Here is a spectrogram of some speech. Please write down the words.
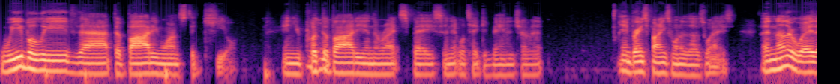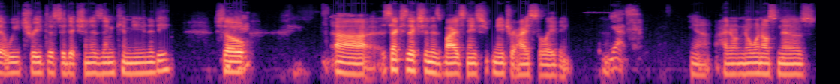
we believe that the body wants to heal, and you put mm-hmm. the body in the right space, and it will take advantage of it. And brain spotting is one of those ways. Another way that we treat this addiction is in community. So. Okay uh, sex addiction is by its nature, nature isolating. Yes. Yeah, I don't. No one else knows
